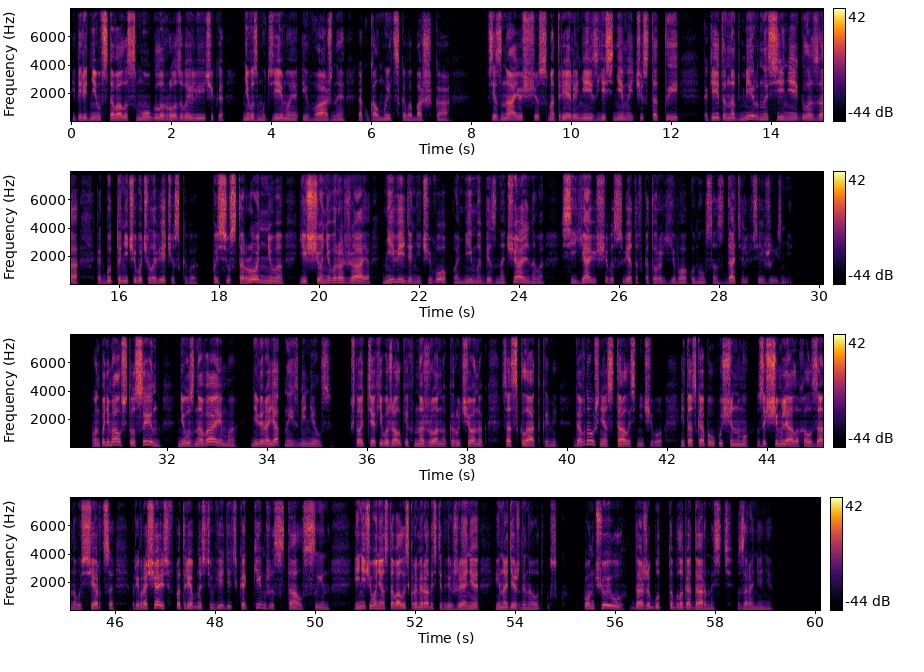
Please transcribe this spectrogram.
и перед ним вставало смугло-розовое личико, невозмутимое и важное, как у калмыцкого башка — всезнающе смотрели неизъяснимой чистоты, какие-то надмирно синие глаза, как будто ничего человеческого, посюстороннего, еще не выражая, не видя ничего, помимо безначального, сияющего света, в который его окунул Создатель всей жизни. Он понимал, что сын неузнаваемо, невероятно изменился, что от тех его жалких ножонок и ручонок со складками давно уж не осталось ничего, и тоска по упущенному защемляла Халзанову сердце, превращаясь в потребность увидеть, каким же стал сын, и ничего не оставалось, кроме радости движения и надежды на отпуск. Он чуял даже будто благодарность за ранение.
